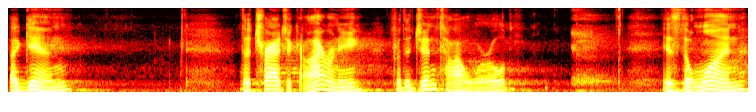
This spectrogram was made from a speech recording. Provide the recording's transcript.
again, the tragic irony for the Gentile world is the one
